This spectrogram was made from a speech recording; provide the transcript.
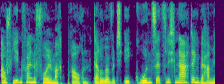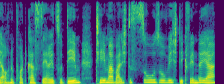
auf jeden Fall eine Vollmacht brauchen. Darüber würde ich eh grundsätzlich nachdenken. Wir haben ja auch eine Podcast-Serie zu dem Thema, weil ich das so, so wichtig finde, ja.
